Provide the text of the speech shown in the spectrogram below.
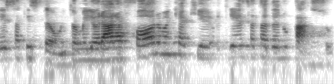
essa questão. Então, melhorar a forma que a criança está dando passo.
